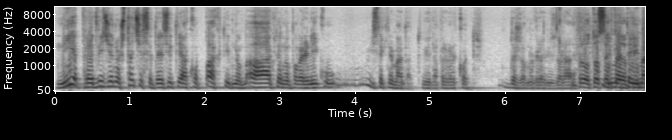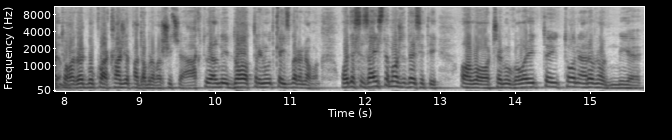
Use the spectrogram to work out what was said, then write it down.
nije predviđeno šta će se desiti ako aktivnom, aktualnom povereniku istekne mandat. Je, na primjer, kod državnog revizora. Upravo to sam imate, da imate odredbu koja kaže pa dobro Vršić je aktuelni do trenutka izbora novog. Ovde se zaista može desiti ovo o čemu govorite i to naravno nije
